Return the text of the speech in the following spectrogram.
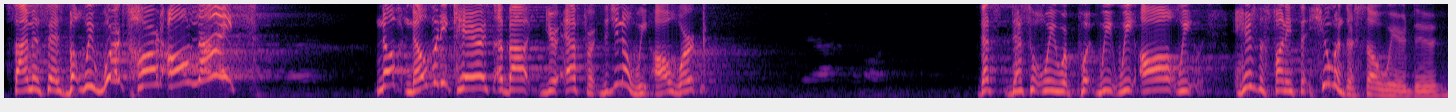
Simon says, But we worked hard all night. No, nobody cares about your effort. Did you know we all work? That's, that's what we were put, we, we all, we, here's the funny thing humans are so weird, dude.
